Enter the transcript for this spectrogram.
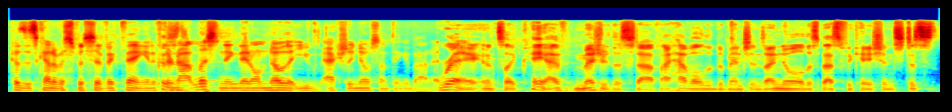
Because it's kind of a specific thing. And if they're not listening, they don't know that you actually know something about it. Right. And it's like, hey, I've measured this stuff. I have all the dimensions. I know all the specifications. Just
